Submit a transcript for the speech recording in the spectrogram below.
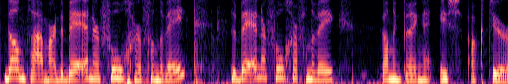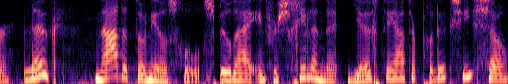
Dan Tamer, de BN'er-volger van de week. De BN'er-volger van de week, kan ik brengen, is acteur. Leuk. Na de toneelschool speelde hij in verschillende jeugdtheaterproducties. Zo.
